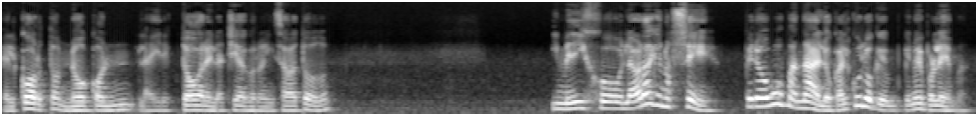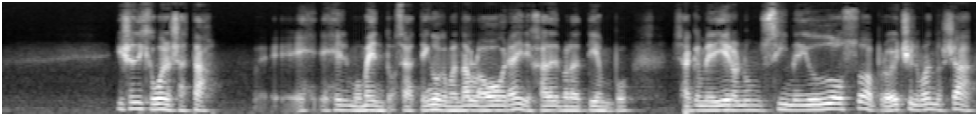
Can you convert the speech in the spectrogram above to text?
el corto, no con la directora y la chica que organizaba todo. Y me dijo, la verdad que no sé, pero vos mandalo, calculo que, que no hay problema. Y yo dije, bueno, ya está. Es, el momento. O sea, tengo que mandarlo ahora y dejar de perder tiempo. Ya que me dieron un sí medio dudoso, aprovecho y lo mando ya.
